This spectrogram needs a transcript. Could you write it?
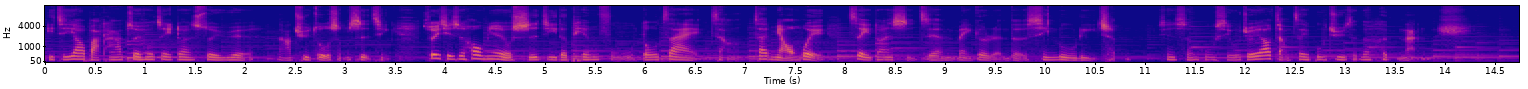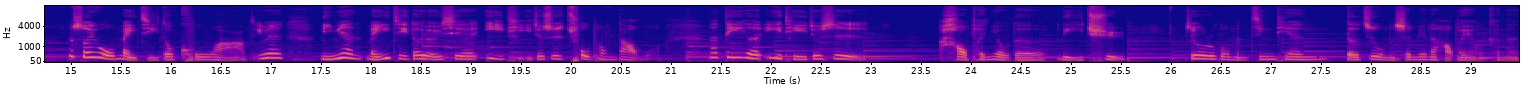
以及要把他最后这一段岁月拿去做什么事情。所以其实后面有十集的篇幅都在讲，在描绘这一段时间每个人的心路历程。先深呼吸，我觉得要讲这部剧真的很难，所以我每集都哭啊，因为里面每一集都有一些议题，就是触碰到我。那第一个议题就是。好朋友的离去，就如果我们今天得知我们身边的好朋友可能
